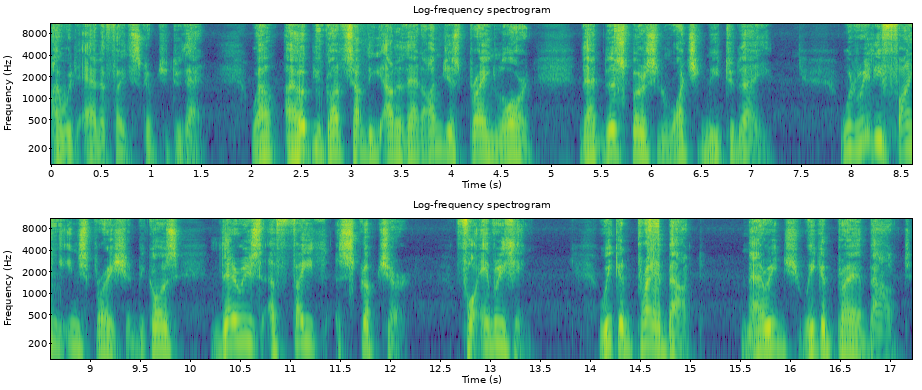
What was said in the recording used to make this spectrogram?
I would add a faith scripture to that. Well, I hope you got something out of that. I'm just praying, Lord, that this person watching me today would really find inspiration because there is a faith scripture for everything. We can pray about marriage, we can pray about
